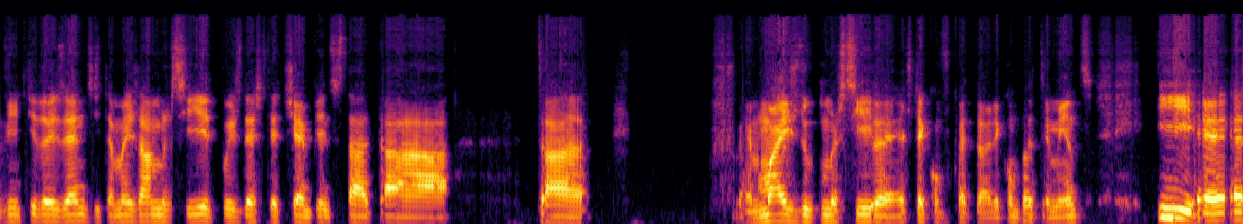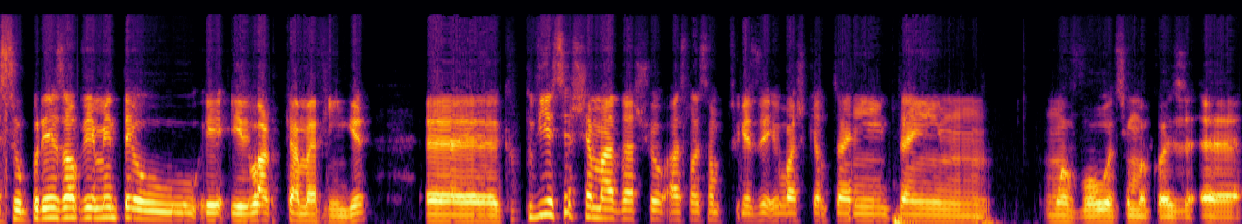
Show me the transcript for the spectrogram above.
22 anos, e também já merecia. Depois desta Champions, está. Tá, tá, é mais do que merecida esta convocatória completamente. E uh, a surpresa, obviamente, é o Eduardo Camavinga, uh, que podia ser chamado acho, à seleção portuguesa. Eu acho que ele tem, tem um avô, assim, uma coisa uh,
